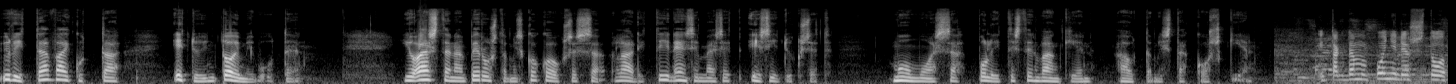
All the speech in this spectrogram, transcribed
yrittää vaikuttaa etyin toimivuuteen. Jo Astanan perustamiskokouksessa laadittiin ensimmäiset esitykset, muun muassa poliittisten vankien auttamista koskien. И тогда мы поняли, что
